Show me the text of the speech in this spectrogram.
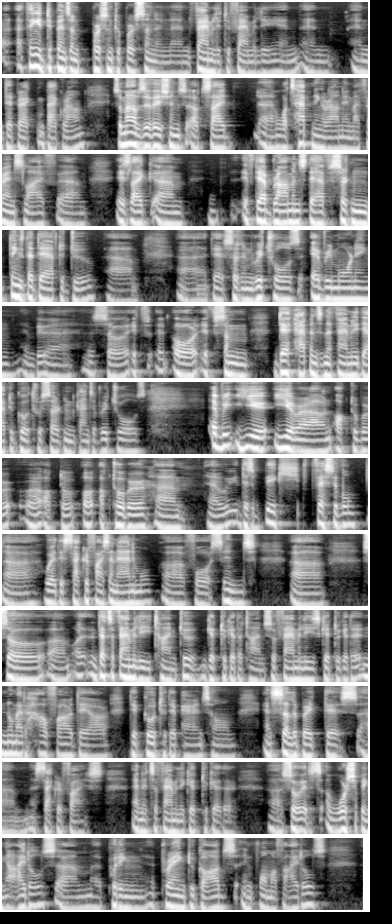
I think it depends on person to person and, and family to family and, and, and their back, background. So, my observations outside uh, what's happening around in my friend's life um, is like um, if they're Brahmins, they have certain things that they have to do. Um, uh, there are certain rituals every morning. Uh, so if or if some death happens in the family, they have to go through certain kinds of rituals. Every year, year around October, uh, Octo- October, um, uh, we, there's a big festival uh, where they sacrifice an animal uh, for sins. So um, that's a family time too, get together time. So families get together, no matter how far they are, they go to their parents' home and celebrate this um, sacrifice. And it's a family get together. Uh, so it's uh, worshiping idols, um, uh, putting, praying to gods in form of idols,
